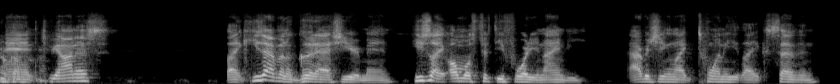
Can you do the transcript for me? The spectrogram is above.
okay. and to be honest, like he's having a good ass year, man. He's like almost 50, 40, 90, averaging like 20, like seven.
